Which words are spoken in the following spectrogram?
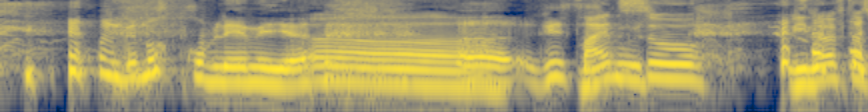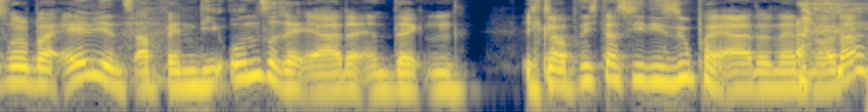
Wir haben genug Probleme hier. Ah. Äh, Meinst gut. du, wie läuft das wohl bei Aliens ab, wenn die unsere Erde entdecken? Ich glaube nicht, dass sie die Supererde nennen, oder?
